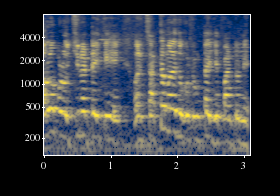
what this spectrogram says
ఆరోపణ వచ్చినట్టయితే మరి చట్టం అనేది ఒకటి ఉంటాయి చెప్పంటుండే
